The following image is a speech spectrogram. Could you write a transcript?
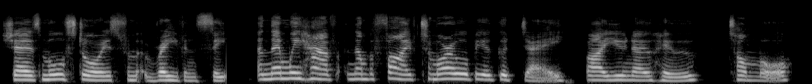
shares more stories from Ravenseat. And then we have number five, Tomorrow Will Be a Good Day by You Know Who, Tom Moore.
